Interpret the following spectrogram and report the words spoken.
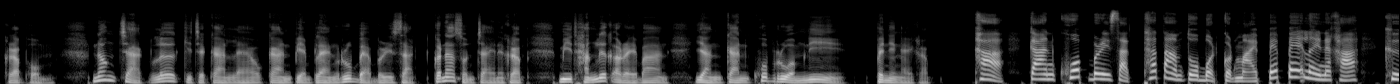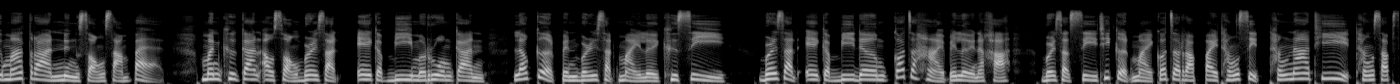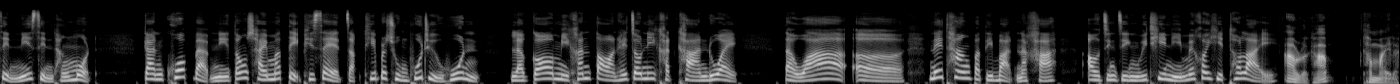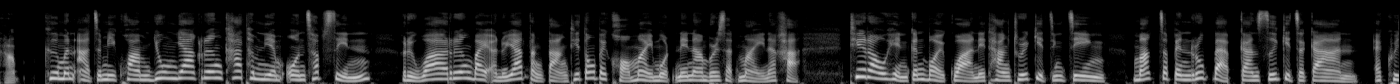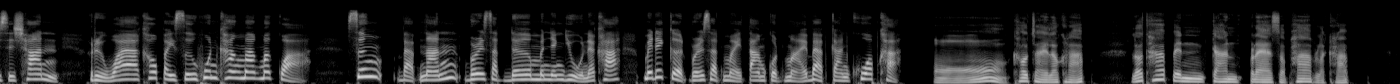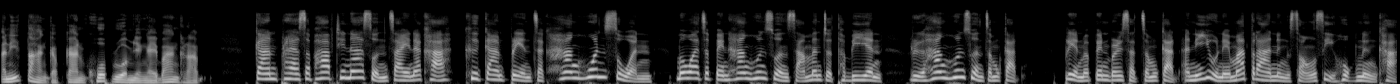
ครับผม นอกจากเลิกกิจการแล้วการเปลี่ยนแปลงรูปแบบบริษัทก็น่าสนใจนะครับ มีทางเลือกอะไรบ้าง อย่างการควบรวมนี่เป็นยังไงครับ ค่ะ การควบบริษัทถ้าตามตัวบทกฎหมายเป๊ะๆเลยนะคะ คือมาตรา 1238 มันคือการเอา 2 บริษัท A กับ B มารวมกัน แล้วเกิดเป็นบริษัทใหม่เลยคือ C บริษัท A กับ B เดิมก็จะหายไปเลยนะคะ บริษัท C ที่เกิดใหม่ก็จะรับไปทั้งสิทธิ์ทั้งหน้าที่ทั้งทรัพย์สินหนี้สินทั้งหมด การควบแบบนี้ต้องใช้มติพิเศษจากที่ประชุมผู้ถือหุ้น แล้วก็มีขั้นตอนให้เจ้าหนี้คัดค้านด้วย แต่ว่าเอ่อในทางปฏิบัตินะคะ เอาจริง ๆ วิธีนี้ไม่ค่อยฮิตเท่าไหร่อ้าวเหรอครับทำไมล่ะครับ คือมันอาจจะมีความยุ่งยากเรื่องค่าธรรมเนียมโอนทรัพย์สิน หรือว่าเรื่องใบอนุญาตต่างๆ ที่ต้องไปขอใหม่หมดในนามบริษัทใหม่นะคะ ที่เราเห็นกันบ่อยกว่าในทางธุรกิจจริง ๆ มักจะเป็นรูปแบบการซื้อกิจการ acquisition หรือว่าเข้าไปซื้อหุ้นข้างมากมากกว่า ซึ่งแบบนั้นบริษัทเดิมมันยังอยู่นะคะ ไม่ได้เกิดบริษัทใหม่ตามกฎหมายแบบการควบค่ะ อ๋อ เข้าใจแล้วครับ แล้วถ้าเป็นการแปลสภาพล่ะครับ อันนี้ต่างกับการควบรวมยังไงบ้างครับ การแปรสภาพที่น่าสนใจนะคะ คือการเปลี่ยนจากห้างหุ้นส่วนไม่ว่าจะเป็นห้างหุ้นส่วนสามัญจดทะเบียน หรือห้างหุ้นส่วนจำกัด เปลี่ยนมาเป็นบริษัทจำกัด อันนี้อยู่ในมาตรา 12461 ค่ะ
